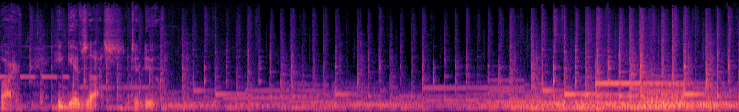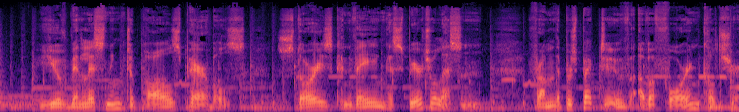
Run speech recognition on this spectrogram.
part he gives us to do. You've been listening to Paul's Parables, stories conveying a spiritual lesson from the perspective of a foreign culture.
